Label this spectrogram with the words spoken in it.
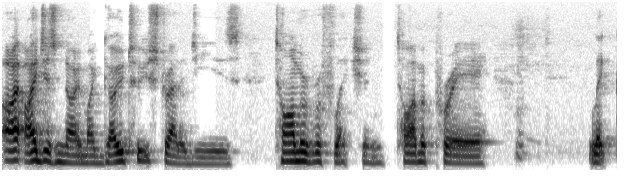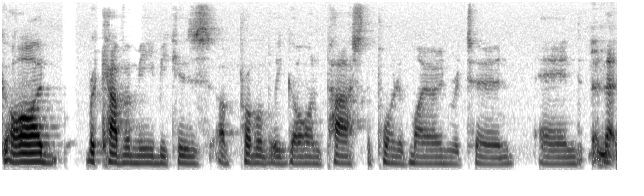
I, I just know my go to strategy is time of reflection, time of prayer. Let God recover me because I've probably gone past the point of my own return. And mm-hmm. that,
